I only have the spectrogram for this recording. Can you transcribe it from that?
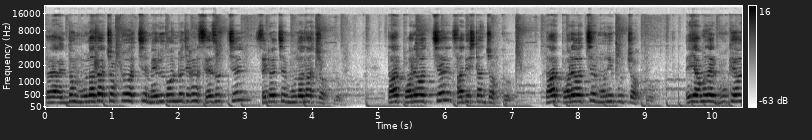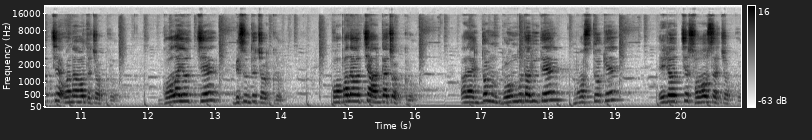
তা একদম মূলাধার চক্র হচ্ছে মেরুদণ্ড যেখানে শেষ হচ্ছে, সেটা হচ্ছে মূলাধার চক্র। তারপরে হচ্ছে স্বাদিষ্ঠান চক্র। তারপরে হচ্ছে মণিপুর চক্র। এই আমাদের বুকে হচ্ছে অনাহত চক্র। গলায় হচ্ছে বিশুদ্ধ চক্র। কপালে হচ্ছে আজ্ঞা চক্র। আর একদম ব্রহ্মতালুতে মস্তকে এটা হচ্ছে সহস্রার চক্র।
